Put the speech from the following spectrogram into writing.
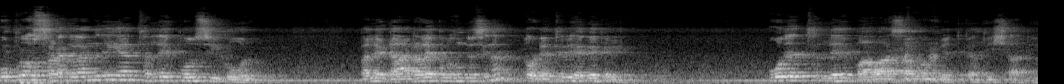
ਉਪਰੋਂ ਸੜਕ ਲੰਘ ਰਹੀ ਹੈ, ਥੱਲੇ ਪੁਲ ਸੀ ਗੋਲ। ਪਹਿਲੇ ਡਾਟ ਵਾਲੇ ਪੁਲ ਹੁੰਦੇ ਸੀ ਨਾ, ਤੁਹਾਡੇ ਇੱਥੇ ਵੀ ਹੈਗੇ ਕਈ। ਉਹਦੇ ਥੱਲੇ ਬਾਬਾ ਸਾਹਿਬ ਅੰਬੇਦਕਰ ਦੀ ਸ਼ਾਦੀ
